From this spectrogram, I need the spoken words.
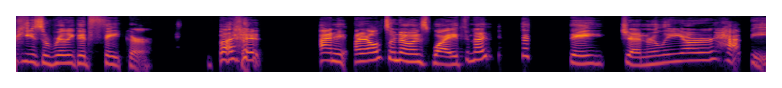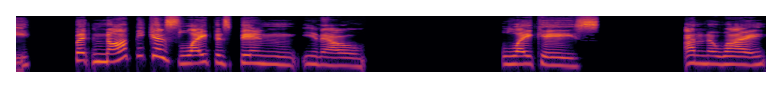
he's a really good faker. But I, I also know his wife and I think that they generally are happy, but not because life has been, you know, like a I don't know why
